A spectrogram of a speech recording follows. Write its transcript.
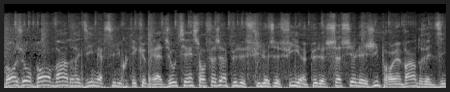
Bonjour, bon vendredi. Merci d'écouter Cube Radio. Tiens, si on faisait un peu de philosophie, un peu de sociologie pour un vendredi.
